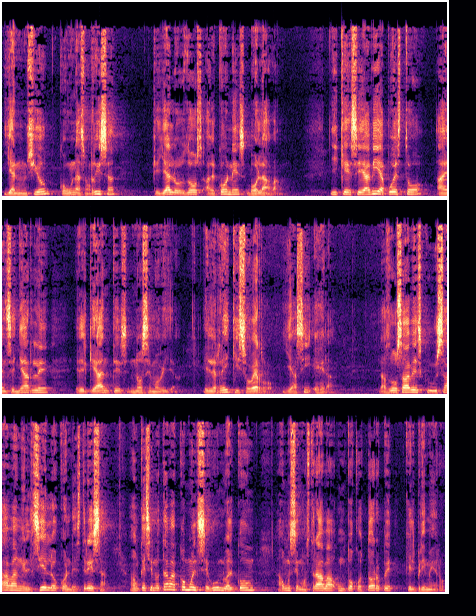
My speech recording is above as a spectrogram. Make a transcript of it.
y anunció con una sonrisa que ya los dos halcones volaban y que se había puesto a enseñarle el que antes no se movía. El rey quiso verlo, y así era. Las dos aves cruzaban el cielo con destreza, aunque se notaba como el segundo halcón aún se mostraba un poco torpe que el primero.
